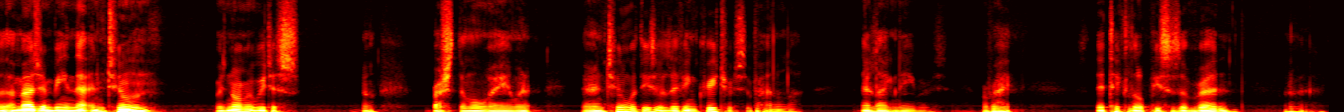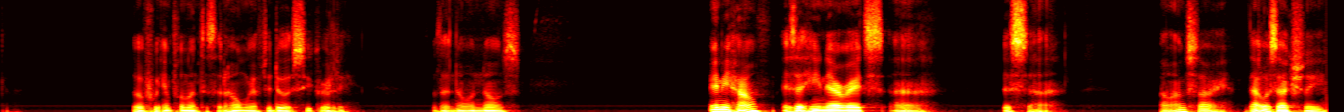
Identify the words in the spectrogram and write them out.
So imagine being that in tune, whereas normally we just, you know, brush them away. And when they're in tune with these are living creatures, subhanAllah. They're like neighbors. Right. So they take little pieces of bread and. So if we implement this at home, we have to do it secretly so that no one knows. Anyhow, is that he narrates uh, this. Uh, oh, I'm sorry. That was actually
